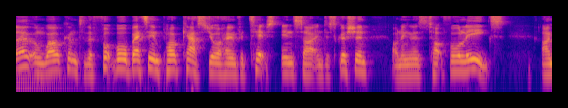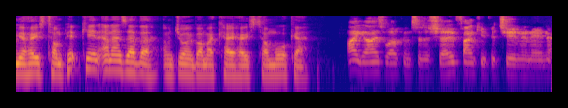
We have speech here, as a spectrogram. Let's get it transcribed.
Hello and welcome to the Football Betting Podcast, your home for tips, insight, and discussion on England's top four leagues. I'm your host, Tom Pipkin, and as ever, I'm joined by my co host, Tom Walker. Hi, guys, welcome to the show. Thank you for tuning in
